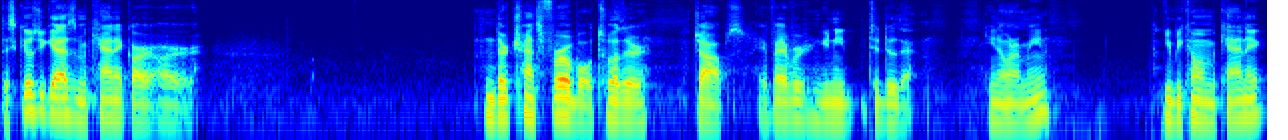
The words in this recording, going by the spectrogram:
the skills you get as a mechanic are are they're transferable to other jobs if ever you need to do that. You know what I mean? You become a mechanic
